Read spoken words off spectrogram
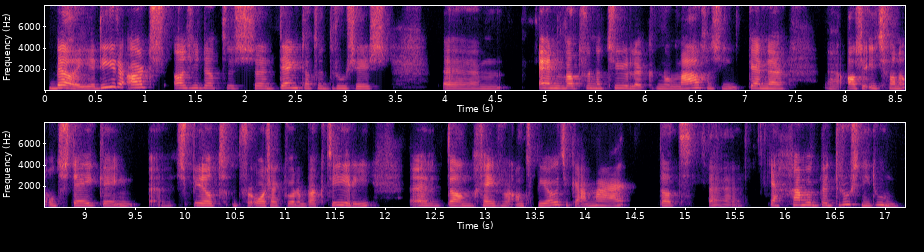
bel je je dierenarts als je dat dus denkt dat het droes is. Um, en wat we natuurlijk normaal gezien kennen, als er iets van een ontsteking speelt, veroorzaakt door een bacterie, dan geven we antibiotica. Maar dat ja, gaan we bij droes niet doen.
